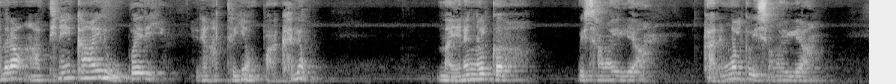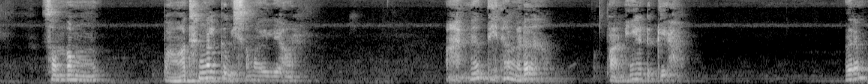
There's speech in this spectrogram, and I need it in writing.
അന്നേരം അതിനേക്കാളും ഉപരി രാത്രിയും പകലും നയനങ്ങൾക്ക് വിശ്രമമില്ല കരങ്ങൾക്ക് വിശ്രമമില്ല സ്വന്തം പാദങ്ങൾക്ക് വിശ്രമമില്ല. അനുദിനം അങ്ങോട്ട് പണിയെടുക്കുക. അന്നേരം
